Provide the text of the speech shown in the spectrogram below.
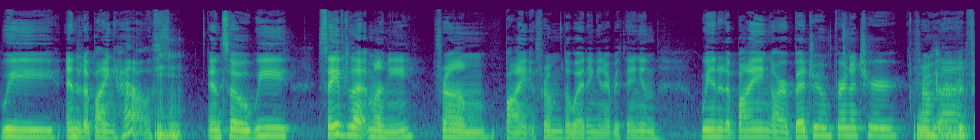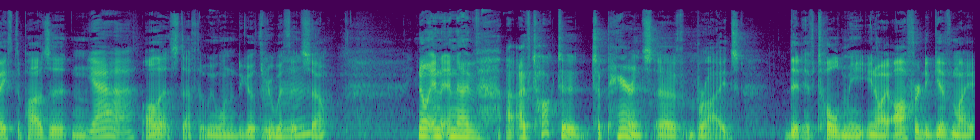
we ended up buying a house, Mm-hmm. and so we saved that money from buying from the wedding and everything, and we ended up buying our bedroom furniture from we had that. our good faith deposit and yeah, all that stuff that we wanted to go through with Mm-hmm. it. So, you know, and, and I've I've talked to to parents of brides that have told me, you know, I offered to give my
